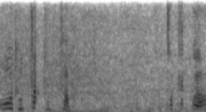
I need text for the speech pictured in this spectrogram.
오 도착 도착 도착했고요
